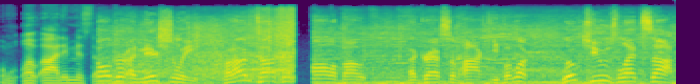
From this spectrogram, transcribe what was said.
Well, I didn't miss that. shoulder initially, but I'm talking all about aggressive hockey. But look, Luke Hughes lets up,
